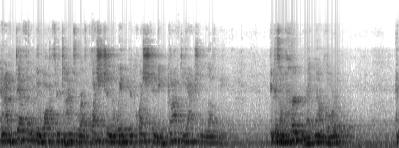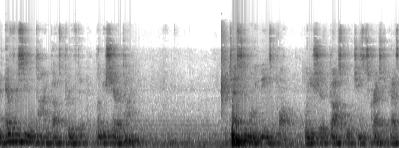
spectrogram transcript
And I've definitely walked through times where I've questioned the way that you're questioning. God, do you actually love me? Because I'm hurting right now, Lord. And every single time God's proved it. Let me share a time. Testimony means a lot when you share the gospel of Jesus Christ, you guys.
